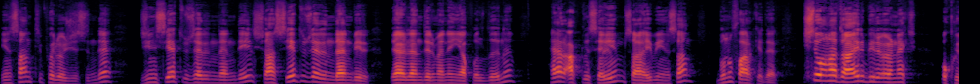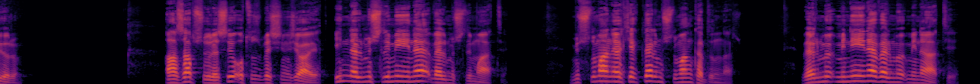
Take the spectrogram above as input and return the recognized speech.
insan tipolojisinde cinsiyet üzerinden değil, şahsiyet üzerinden bir değerlendirmenin yapıldığını her aklı selim sahibi insan bunu fark eder. İşte ona dair bir örnek okuyorum. Ahzab suresi 35. ayet. İnnel müslimine vel müslimati. Müslüman erkekler, Müslüman kadınlar. Vel müminine vel müminati.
